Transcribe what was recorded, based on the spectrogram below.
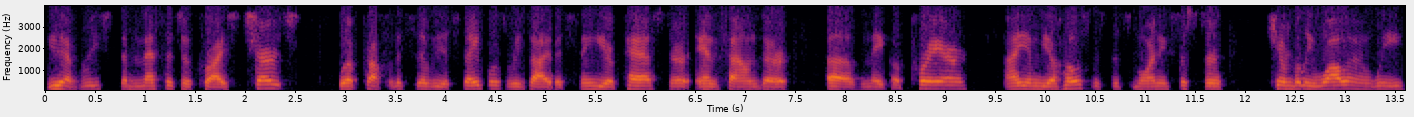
You have reached the Message of Christ Church, where Prophetess Sylvia Staples resides as senior pastor and founder of Mega Prayer. I am your hostess this morning, Sister Kimberly Waller, and we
